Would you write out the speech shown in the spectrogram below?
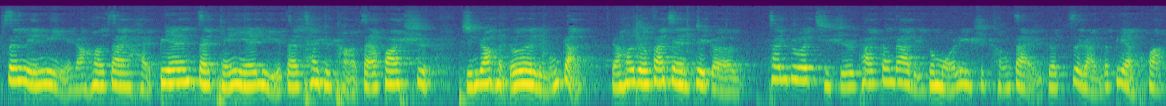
森林里，然后在海边，在田野里，在菜市场，在花市寻找很多的灵感。然后就发现这个。餐桌其实它更大的一个魔力是承载一个自然的变化，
